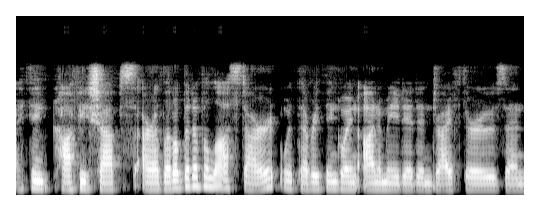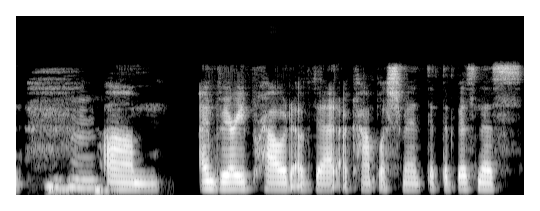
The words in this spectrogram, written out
I think coffee shops are a little bit of a lost art with everything going automated and drive throughs. And mm-hmm. um, I'm very proud of that accomplishment that the business,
